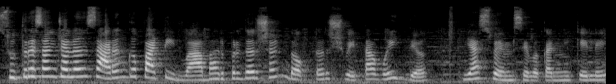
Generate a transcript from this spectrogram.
सूत्रसंचालन सारंग पाटील व आभार प्रदर्शन डॉक्टर श्वेता वैद्य या स्वयंसेवकांनी केले.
